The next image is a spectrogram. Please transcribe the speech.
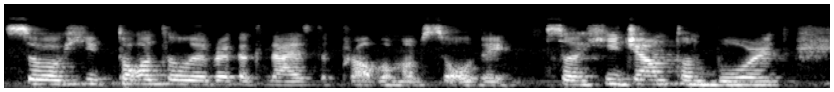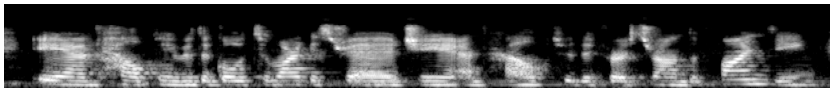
So he totally recognized the problem I'm solving. So he jumped on board and helped me with the go-to-market strategy and helped with the first round of funding.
